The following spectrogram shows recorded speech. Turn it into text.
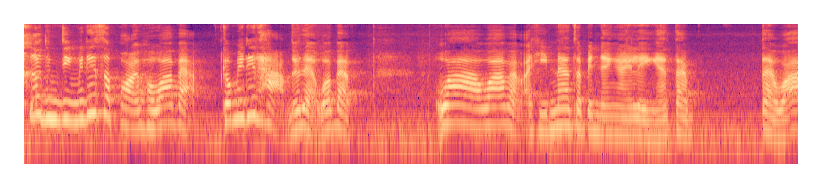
คือจริง ๆ ไม่ได้สปอยเพราะว่าแบบก็ไม่ได้ถามด้วยแหละว่าแบบว่าว่าแบบอาทิตย์หน้าจะเป็นยังไงอะไรเงี้ย แต่แต่ว่า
